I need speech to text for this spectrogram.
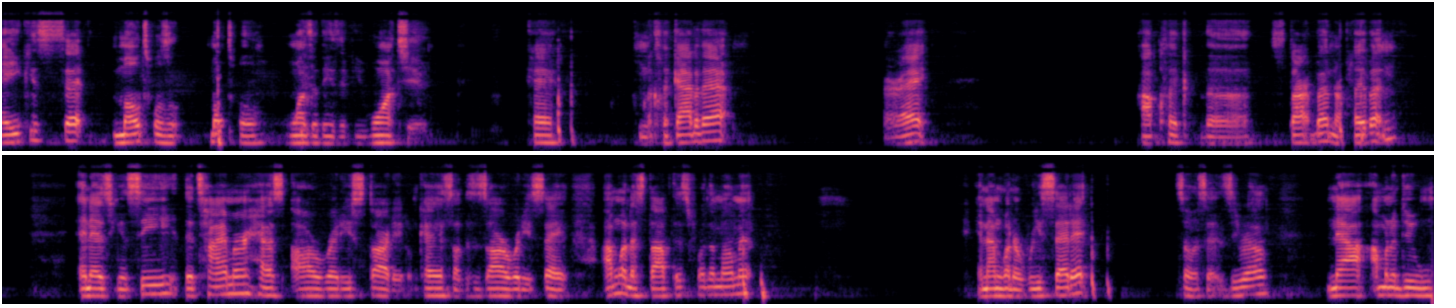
And you can set multiple multiple ones of these if you want to. Okay. I'm to click out of that. All right. I'll click the start button or play button. And as you can see, the timer has already started. Okay, so this is already saved. I'm going to stop this for the moment. And I'm going to reset it. So it's at zero. Now I'm going to do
